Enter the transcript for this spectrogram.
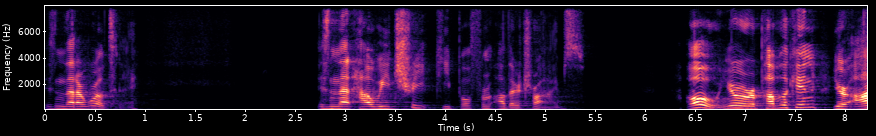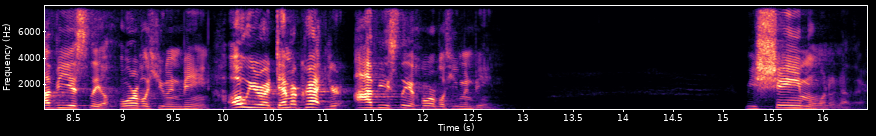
Isn't that our world today? Isn't that how we treat people from other tribes? Oh, you're a Republican? You're obviously a horrible human being. Oh, you're a Democrat? You're obviously a horrible human being. We shame one another.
